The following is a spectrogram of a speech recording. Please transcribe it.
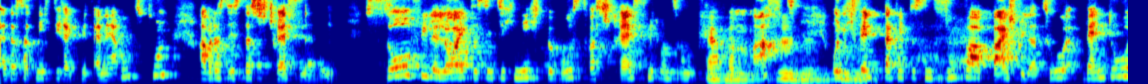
äh, das hat nicht direkt mit Ernährung zu tun, aber das ist das Stresslevel. So viele Leute sind sich nicht bewusst, was Stress mit unserem Körper mhm. macht. Mhm. Und ich mhm. finde, da gibt es ein super Beispiel dazu. Wenn du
